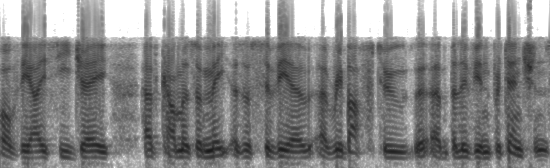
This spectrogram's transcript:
of the ICJ have come as a as a severe uh, rebuff to the, uh, Bolivian pretensions.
